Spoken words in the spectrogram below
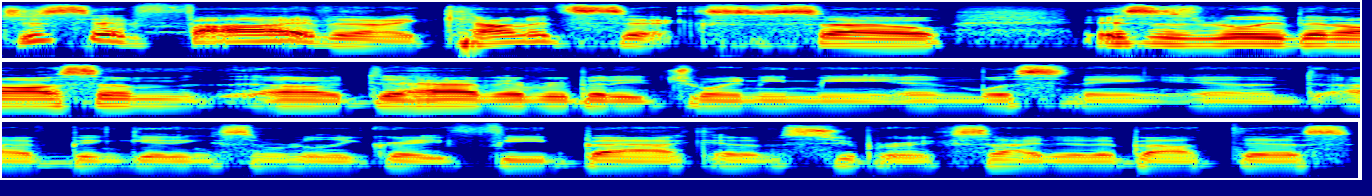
just said five and I counted six. So this has really been awesome uh, to have everybody joining me and listening. And I've been getting some really great feedback and I'm super excited about this.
